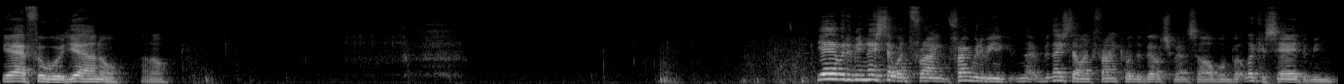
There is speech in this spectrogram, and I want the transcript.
Yeah, Phil Wood. Yeah, I know. I know. Yeah, it would have been nice to have had Frank. Frank would have been, would have been nice to have had Frank on the Weltschmerz album. But like I said, I mean,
